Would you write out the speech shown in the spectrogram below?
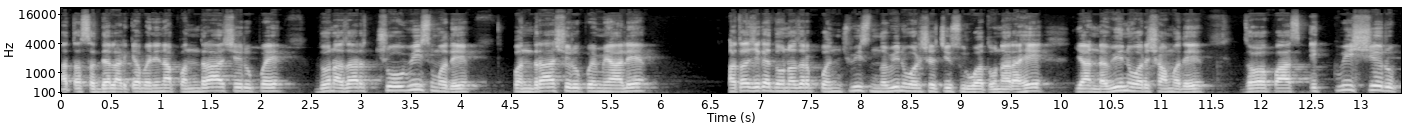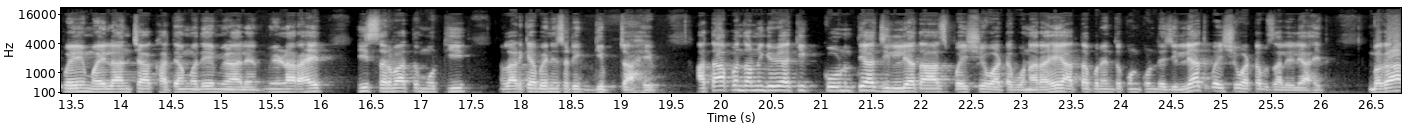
आता सध्या लाडक्या बहिणींना पंधराशे रुपये दोन हजार चोवीसमध्ये पंधराशे रुपये मिळाले. आता जे काय दोन हजार पंचवीस नवीन वर्षाची सुरुवात होणार आहे या नवीन वर्षामध्ये जवळपास एकवीसशे रुपये महिलांच्या खात्यामध्ये मिळाले मिळणार आहेत. ही सर्वात मोठी लाडक्या बहिणीसाठी गिफ्ट आहे. आता आपण जाणून घेऊया की कोणत्या जिल्ह्यात आज पैसे वाटप होणार आहे. आतापर्यंत कोणकोणत्या जिल्ह्यात पैसे वाटप झालेले आहेत? बघा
